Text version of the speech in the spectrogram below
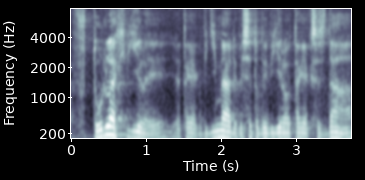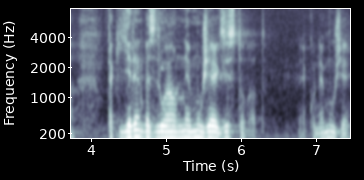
v tuhle chvíli, tak jak vidíme, a kdyby se to vyvíjelo tak, jak se zdá, tak jeden bez druhého nemůže existovat. Jako nemůže.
